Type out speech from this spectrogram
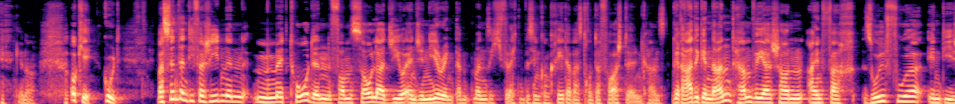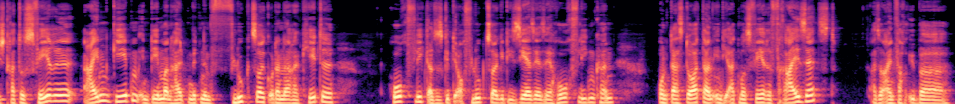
Ja, genau. Okay, gut. Was sind denn die verschiedenen Methoden vom Solar Geoengineering, damit man sich vielleicht ein bisschen konkreter was darunter vorstellen kann? Gerade genannt haben wir ja schon einfach Sulfur in die Stratosphäre eingeben, indem man halt mit einem Flugzeug oder einer Rakete hochfliegt. Also es gibt ja auch Flugzeuge, die sehr, sehr, sehr hoch fliegen können und das dort dann in die Atmosphäre freisetzt. Also einfach über,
